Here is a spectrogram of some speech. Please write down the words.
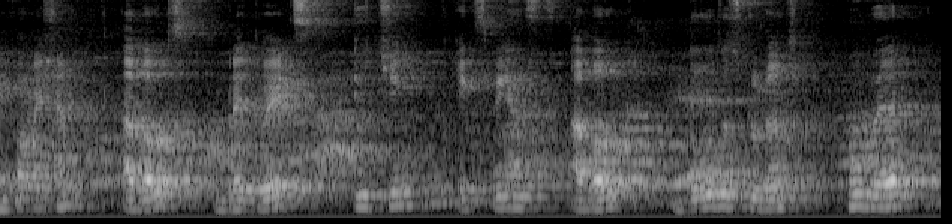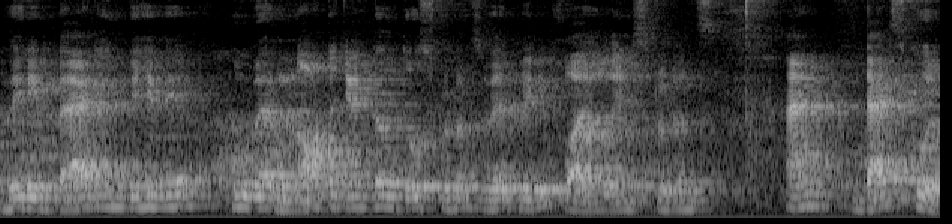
information about Braithwaite's teaching experience about those students who were very bad in behavior, who were not gentle, those students were very violent students. And that school,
